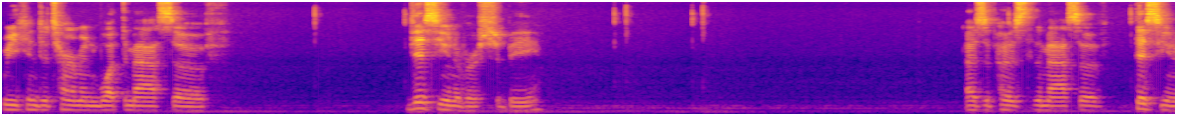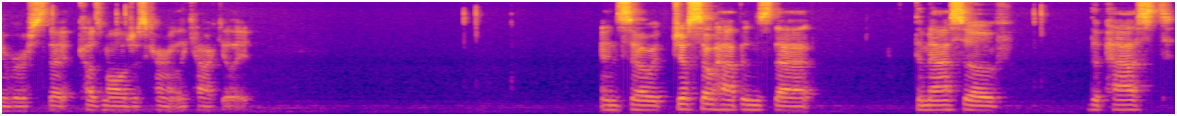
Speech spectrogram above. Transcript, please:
we can determine what the mass of this universe should be as opposed to the mass of this universe that cosmologists currently calculate. And so it just so happens that the mass of the past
